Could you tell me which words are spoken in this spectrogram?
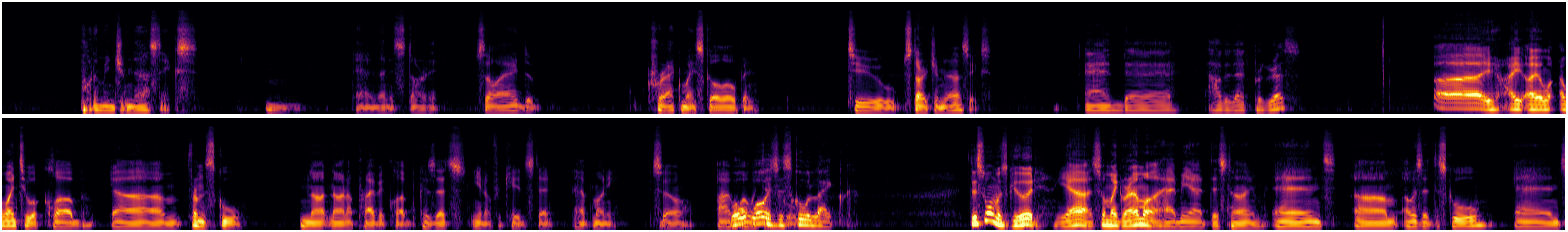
Put him in gymnastics. And then it started. So I had to crack my skull open to start gymnastics. And uh, how did that progress? Uh, I, I, I went to a club um, from school, not not a private club because that's you know for kids that have money. So I, I what went what was the school like? This one was good. Yeah. So my grandma had me at this time, and um, I was at the school, and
